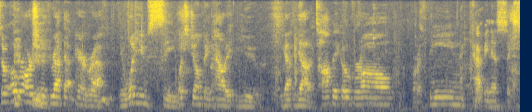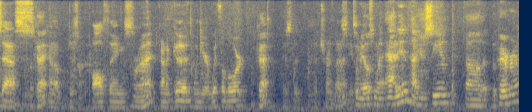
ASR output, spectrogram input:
So overarchingly throughout that paragraph, you know, what do you see? What's jumping out at you? You got you got a topic overall or a theme? happiness, success, Okay. kind of just all things All right. kind of good when you're with the Lord Okay. is the, the trend All I right. see. Somebody else want to add in how you're seeing uh, the, the paragraph?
